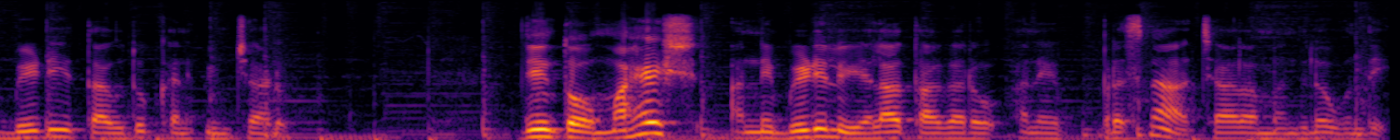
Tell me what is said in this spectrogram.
బీడీ తాగుతూ కనిపించాడు. దీంతో మహేష్ అన్ని బీడీలు ఎలా తాగారో అనే ప్రశ్న చాలా మందిలో ఉంది.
